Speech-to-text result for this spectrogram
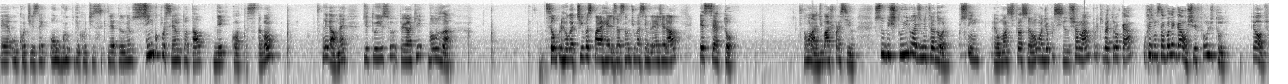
é o cotista ou o grupo de cotistas que tiver pelo menos 5% total de cotas, tá bom? Legal, né? Dito isso, pegar aqui, vamos lá. São prerrogativas para a realização de uma Assembleia Geral, exceto, vamos lá, de baixo para cima. Substituir o administrador? Sim, é uma situação onde eu preciso chamar porque vai trocar o responsável legal, o chefão de tudo. É óbvio.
